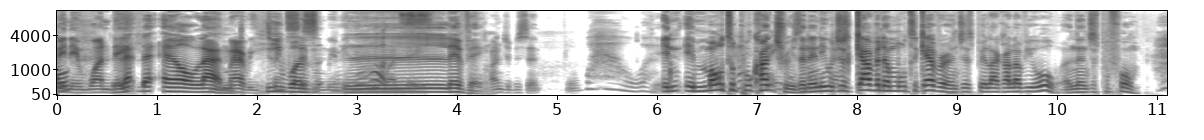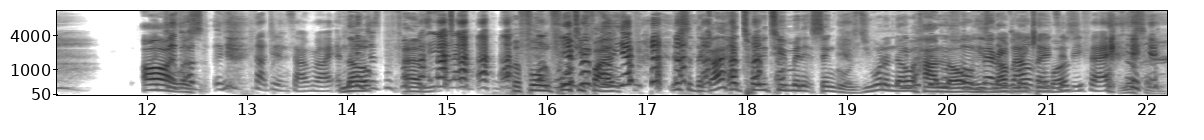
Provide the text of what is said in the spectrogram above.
women in one day. let the L land. married he was women in one day. living. 100%. Wow. in in multiple does that even countries, and then he would just gather them all together and just be like, "I love you all," and then just perform. Oh, it was Just- that didn't sound right. And No, just before, um, yeah, like, perform forty five. yeah. Listen, the guy had twenty two minute singles. Do you want to know how long his very love well, making though, was? To be fair, Listen,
